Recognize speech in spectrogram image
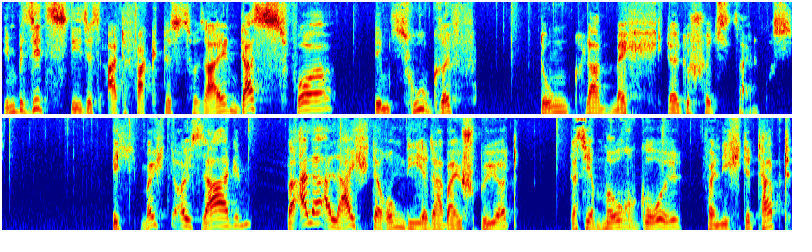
im Besitz dieses Artefaktes zu sein, das vor dem Zugriff dunkler Mächte geschützt sein muss. Ich möchte euch sagen, bei aller Erleichterung, die ihr dabei spürt, dass ihr Morgol vernichtet habt,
